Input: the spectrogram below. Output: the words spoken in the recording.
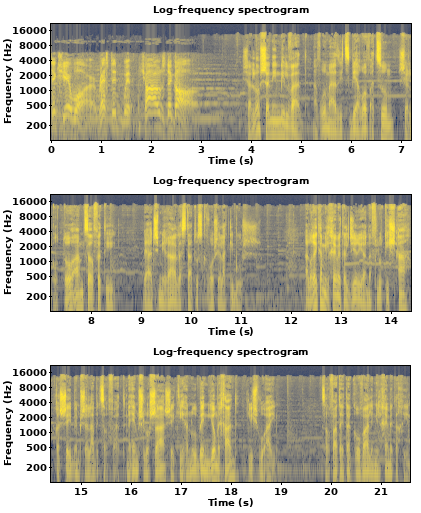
Six-Year War rested with Charles de Gaulle. שלוש שנים בלבד עברו מאז הצביע רוב עצום של אותו עם צרפתי בעד שמירה על הסטטוס קוו של הכיבוש. על רקע מלחמת אלג'יריה נפלו תשעה ראשי ממשלה בצרפת, מהם שלושה שכיהנו בין יום אחד לשבועיים. צרפת הייתה קרובה למלחמת אחים,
